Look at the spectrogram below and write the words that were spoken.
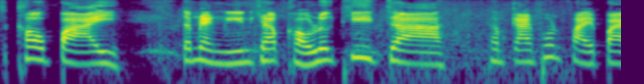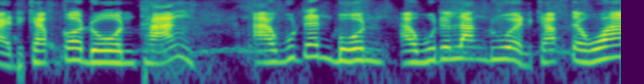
จะเข้าไปตำแหน่งนี้นะครับเขาเลือกที่จะทำการพ่นไฟไปนะครับก็โดนทั้งอาวุธด้านบนอาวุธด้านล่างด้วยนะครับแต่ว่า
